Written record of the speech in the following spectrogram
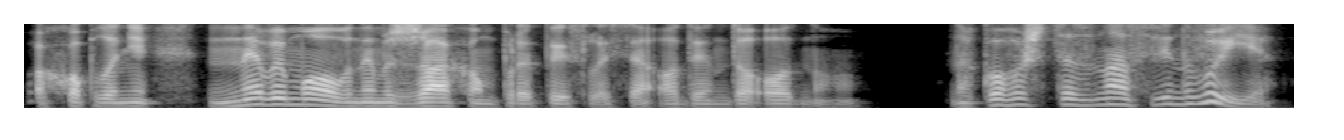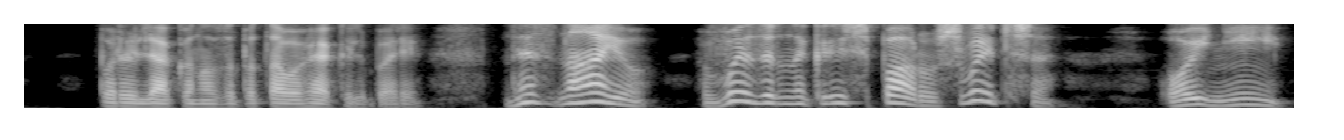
охоплені невимовним жахом, притислися один до одного. На кого ж це з нас він виє? перелякано запитав Гекельбері. Не знаю. Визирни крізь шпару швидше. Ой ні,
